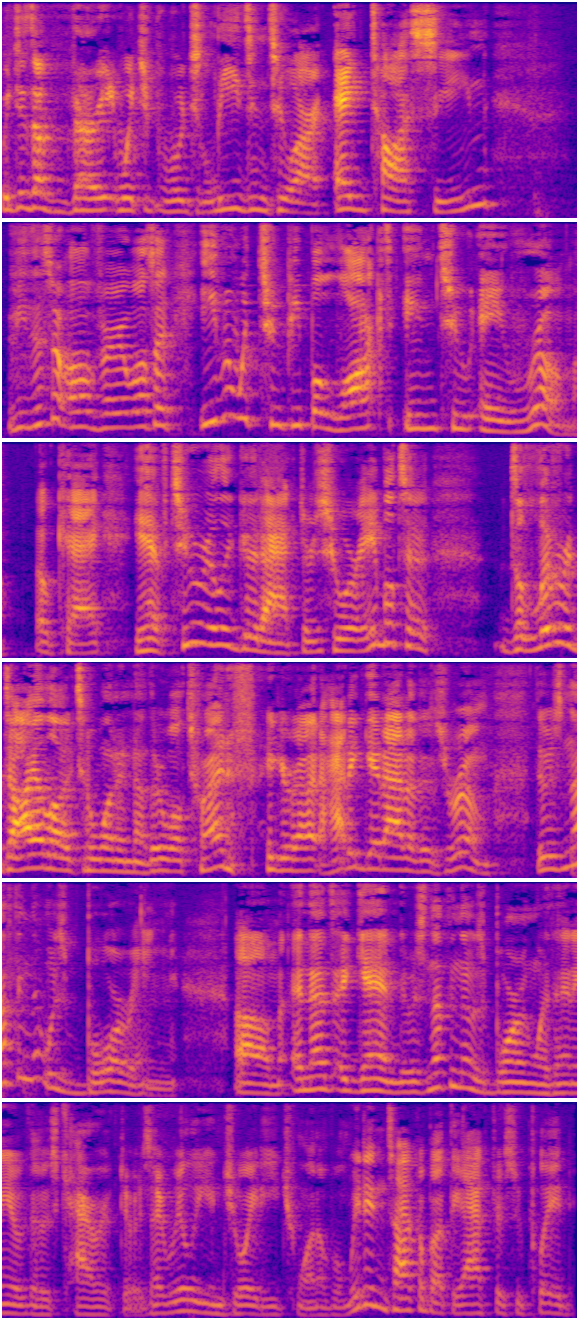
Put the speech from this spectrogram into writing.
which is a very which which leads into our egg toss scene. I mean, those are all very well said. Even with two people locked into a room, okay, you have two really good actors who are able to deliver dialogue to one another while trying to figure out how to get out of this room. There was nothing that was boring. Um, and that's again, there was nothing that was boring with any of those characters. I really enjoyed each one of them. We didn't talk about the actress who played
